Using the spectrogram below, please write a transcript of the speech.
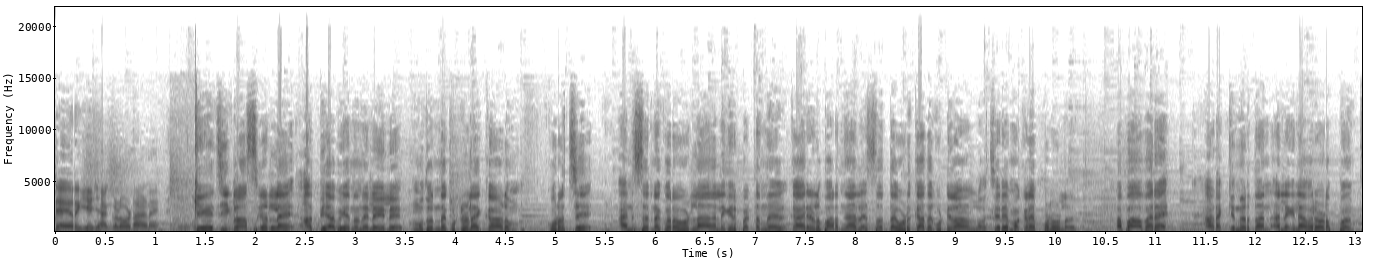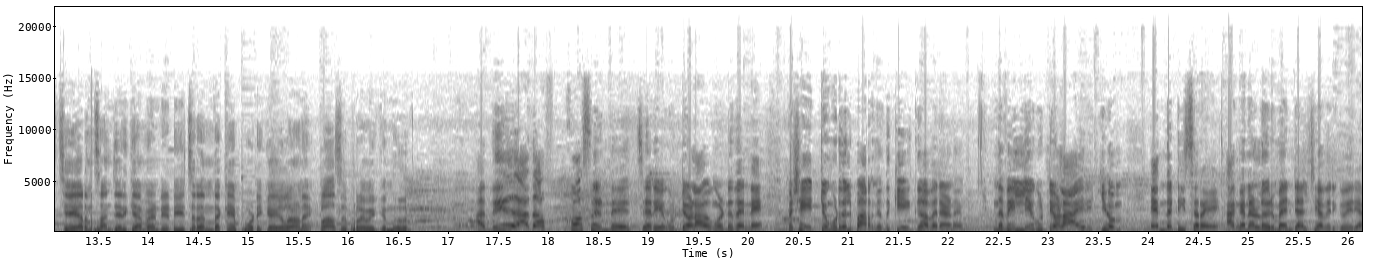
ഷെയർ ചെയ്യുക ഞങ്ങളോടാണ്. കെ ജി ക്ലാസ്സുകളിലെ അധ്യാപിക എന്ന നിലയിൽ മുതിർന്ന കുട്ടികളെക്കാളും കുറച്ച് അനുസരണക്കുറവുള്ള അല്ലെങ്കിൽ പെട്ടെന്ന് കാര്യങ്ങൾ പറഞ്ഞാൽ ശ്രദ്ധ കൊടുക്കാത്ത കുട്ടികളാണല്ലോ ചെറിയ മക്കൾ എപ്പോഴും ഉള്ളത്. അപ്പോൾ അവരെ അടക്കി നിർത്താൻ അല്ലെങ്കിൽ അവരോടൊപ്പം ചേർന്ന് സഞ്ചരിക്കാൻ വേണ്ടി ടീച്ചർ എന്തൊക്കെ പൊടിക്കൈകളാണ് ക്ലാസ്സിൽ പ്രയോഗിക്കുന്നത്? അത് അത് അഫ്കോഴ്സ് ഉണ്ട്. ചെറിയ കുട്ടികളാവും കൊണ്ട് തന്നെ. പക്ഷെ ഏറ്റവും കൂടുതൽ പറഞ്ഞത് കേക്ക് അവരാണ്. എന്നാൽ വലിയ കുട്ടികളായിരിക്കും എന്താ ടീച്ചറെ? അങ്ങനെയുള്ള ഒരു മെന്റാലിറ്റി അവർക്ക് വരിക.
